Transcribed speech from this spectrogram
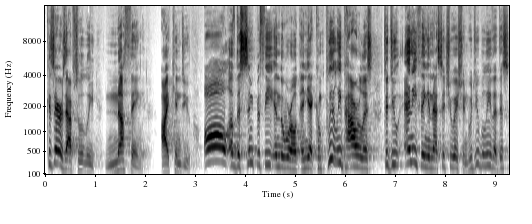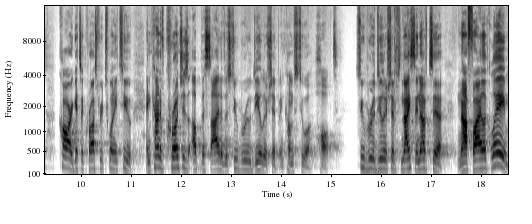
because there is absolutely nothing I can do. All of the sympathy in the world, and yet completely powerless to do anything in that situation. Would you believe that this car gets across Route 22 and kind of crunches up the side of the Subaru dealership and comes to a halt? Subaru dealership's nice enough to not file a claim.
